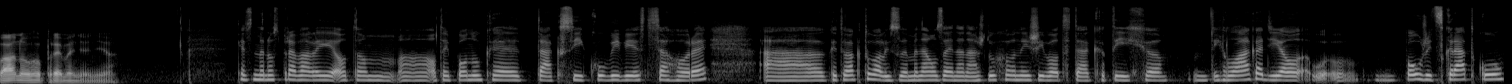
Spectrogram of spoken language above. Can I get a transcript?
pánovho premenenia. Keď sme rozprávali o, tom, o tej ponuke taxíku vyviesť sa hore a keď to aktualizujeme naozaj na náš duchovný život, tak tých, tých lákadiel použiť skratku,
